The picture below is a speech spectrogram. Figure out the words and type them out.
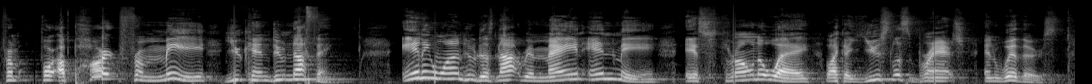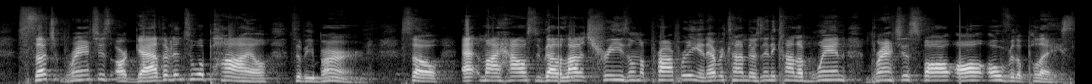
From, for apart from me, you can do nothing. Anyone who does not remain in me is thrown away like a useless branch and withers. Such branches are gathered into a pile to be burned. So at my house, we've got a lot of trees on the property, and every time there's any kind of wind, branches fall all over the place.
